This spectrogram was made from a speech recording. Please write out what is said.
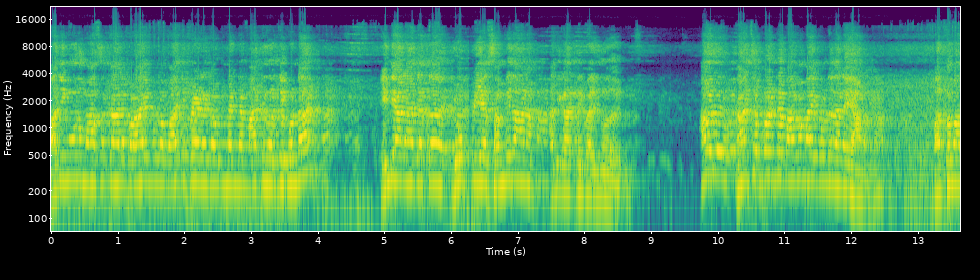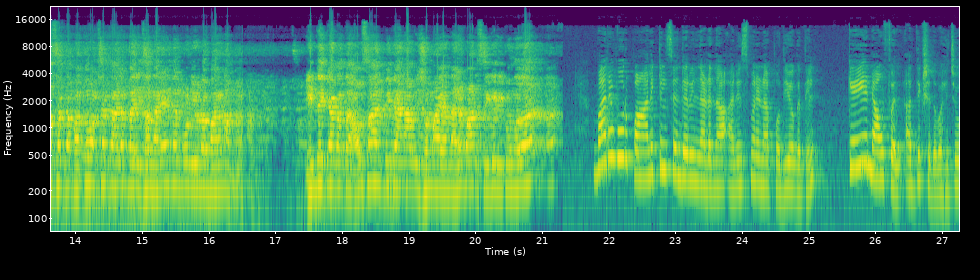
പതിമൂന്ന് മാസക്കാല പ്രായമുള്ള വാജ്പേയിയുടെ ഗവൺമെന്റിനെ മാറ്റി നിർത്തിക്കൊണ്ട് ഇന്ത്യ രാജ്യത്ത് യു പി എ സംവിധാനം അധികാരത്തിൽ വരുന്നത്. ആ ഒരു കാഴ്ചപ്പാടിന്റെ ഭാഗമായി കൊണ്ട് തന്നെയാണ്. പത്ത് മാസക്ക പത്ത് വർഷക്കാലം ഭരിച്ച നരേന്ദ്രമോദിയുടെ ഭരണം ഇന്ത്യക്കകത്ത് അവസാനിപ്പിക്കാൻ ആവശ്യമായ നിലപാട് സ്വീകരിക്കുന്നത് വരവൂർ പാലക്കൽ സെന്ററിൽ നടന്ന അനുസ്മരണ പൊതുയോഗത്തിൽ കെ എ നൌഫൽ അധ്യക്ഷത വഹിച്ചു.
